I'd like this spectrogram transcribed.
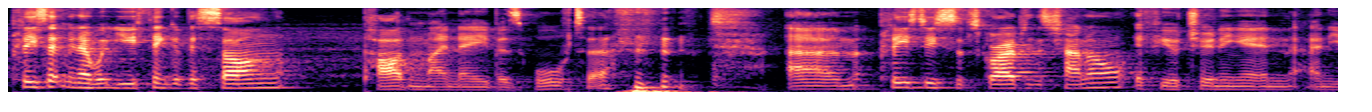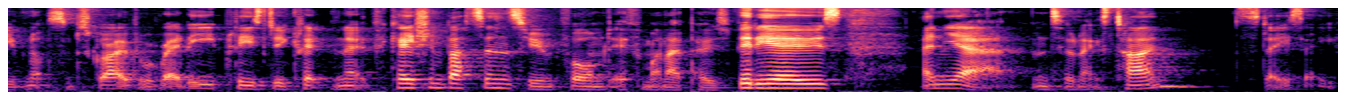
please let me know what you think of this song. Pardon my neighbour's water. um, please do subscribe to the channel if you're tuning in and you've not subscribed already. Please do click the notification button so you're informed if and when I post videos. And yeah, until next time, stay safe.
